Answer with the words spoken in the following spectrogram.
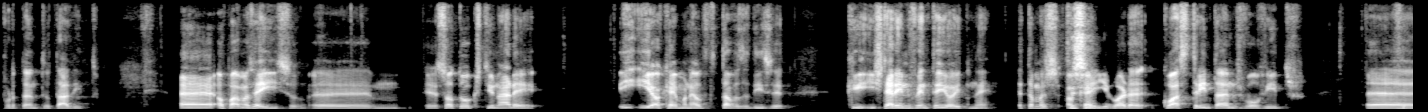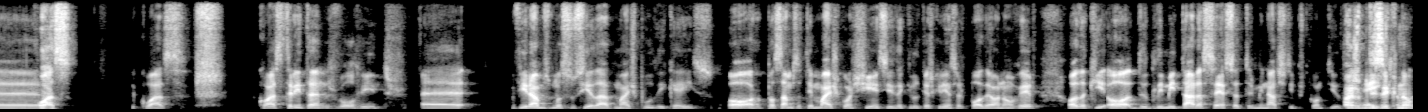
Portanto, está dito. Eh, opa, mas é isso. Eu só estou a questionar é... E, e, ok, Manel, tu estavas a dizer que isto era em 98, né? Então, mas, ok, sim. e agora quase 30 anos envolvidos. eh, Quase. quase. Quase 30 anos envolvidos. eh, virámos uma sociedade mais púdica, é isso? Ou passamos a ter mais consciência daquilo que as crianças podem ou não ver? Ou, daqui, ou de limitar acesso a determinados tipos de conteúdo? Vais-me É dizer isso? que não?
